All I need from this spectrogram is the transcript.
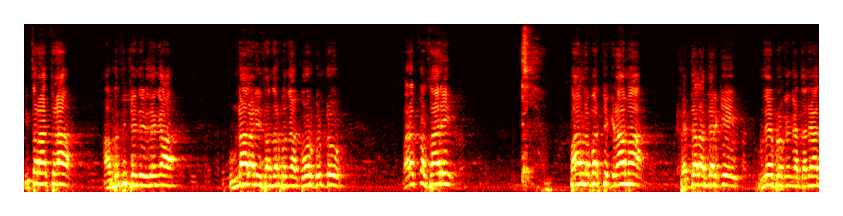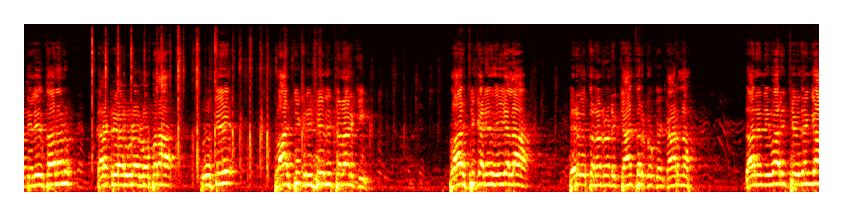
ఇతరత్ర అభివృద్ధి చెందే విధంగా ఉండాలని సందర్భంగా కోరుకుంటూ మరొక్కసారి పాములపర్తి గ్రామ పెద్దలందరికీ హృదయపూర్వకంగా ధన్యవాదాలు తెలియజేస్తాను కలెక్టర్ గారు కూడా లోపల చూస్తే ప్లాస్టిక్ నిషేధించడానికి ప్లాస్టిక్ అనేది ఇలా పెరుగుతున్నటువంటి క్యాన్సర్కు ఒక కారణం. దాన్ని నివారించే విధంగా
